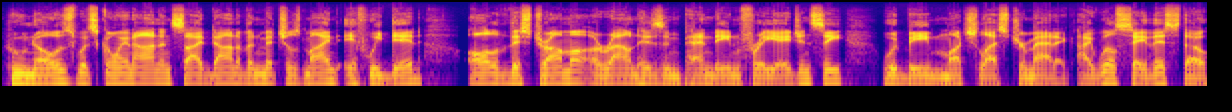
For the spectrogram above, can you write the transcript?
who knows what's going on inside Donovan Mitchell's mind? If we did, all of this drama around his impending free agency would be much less dramatic. I will say this though,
